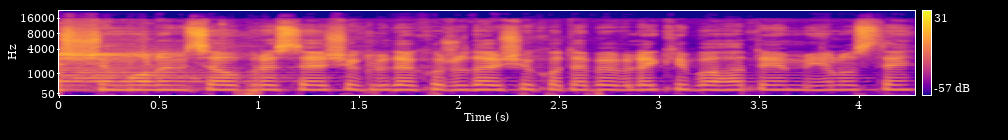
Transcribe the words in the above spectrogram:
Еще молимся о пресящих людях, ожидаючих от Тебе великі багаті милости,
